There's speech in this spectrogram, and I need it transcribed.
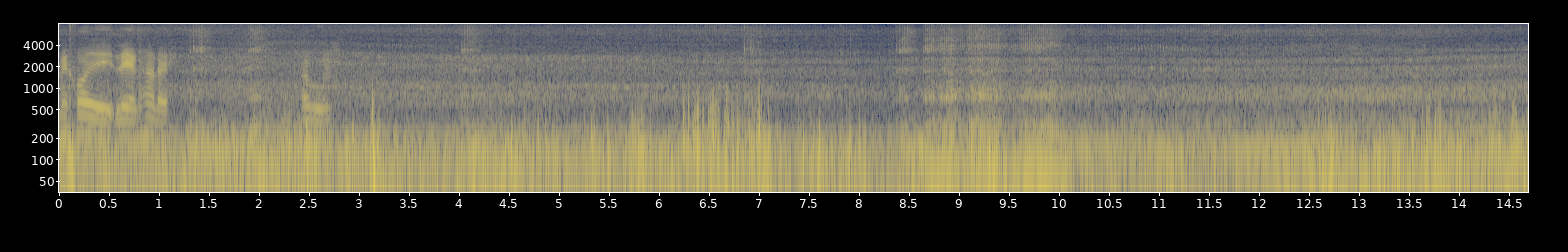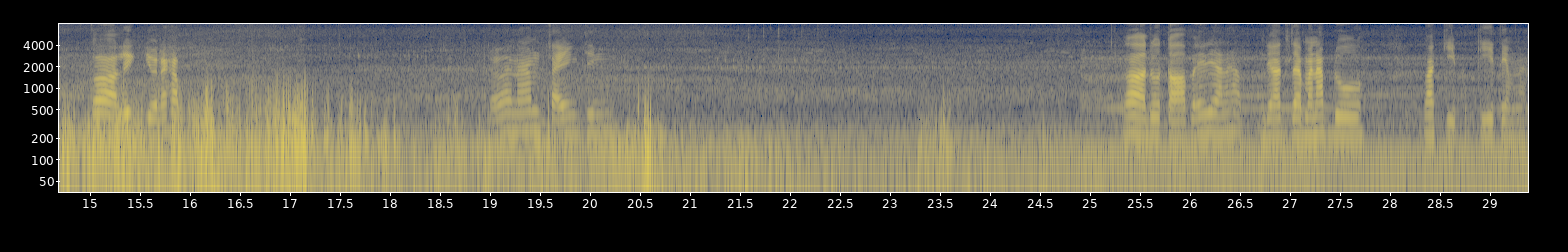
ไม่ค่อยแรงเท่าไหร่ครับผม ก็ ลึกอยู่นะครับ แต่ว่าน้ำใสจริงๆก็ดูต่อไปเรื่อยๆนะครับ เดี๋ยวจะมานับดูว่ากี่ปุกกี้เต็มนะ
